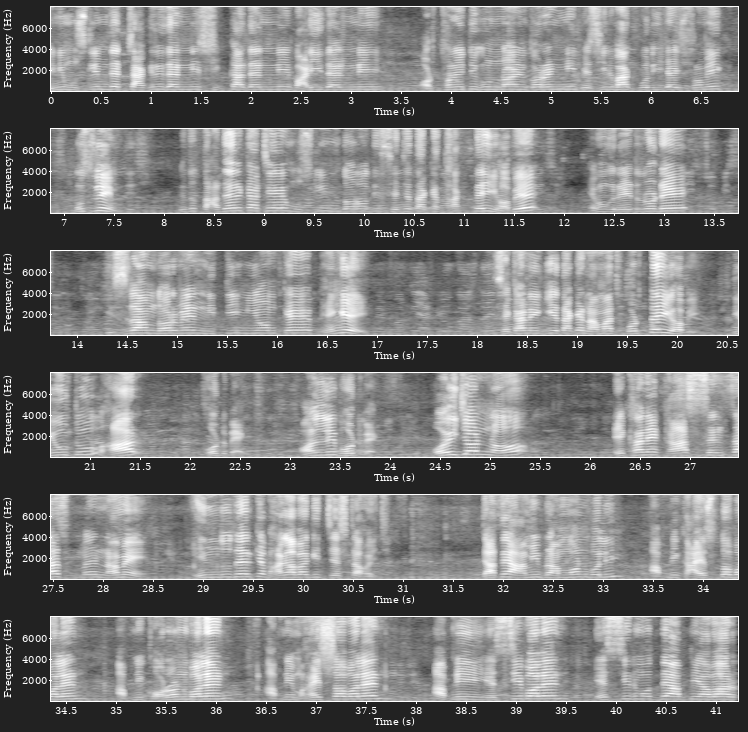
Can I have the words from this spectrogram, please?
তিনি মুসলিমদের চাকরি দেননি, শিক্ষা দেননি, বাড়ি দেননি, অর্থনৈতিক উন্নয়ন করেননি, বেশিরভাগ পরিযায়ী শ্রমিক মুসলিম। কিন্তু তাদের কাছে মুসলিম দরদি সেজে তাকে থাকতেই হবে এবং রেড রোডে ইসলাম ধর্মের নীতি নিয়মকে ভেঙে সেখানে গিয়ে তাকে নামাজ পড়তেই হবে due to her vote bank only vote bank ওই জন্য এখানে কাস্ট সেন্সাস নামে হিন্দুদেরকে ভাগাভাগির চেষ্টা হয়েছে। যাতে আমি ব্রাহ্মণ বলি, আপনি কায়স্থ বলেন, আপনি করণ বলেন, আপনি মাহেশ্ব বলেন, আপনি এসসি বলেন, এসসির মধ্যে আপনি আবার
